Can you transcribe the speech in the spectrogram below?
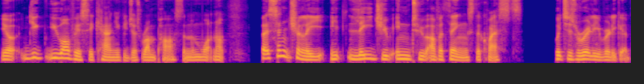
You you you obviously can. You could just run past them and whatnot. But essentially, it leads you into other things. The quests, which is really really good.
